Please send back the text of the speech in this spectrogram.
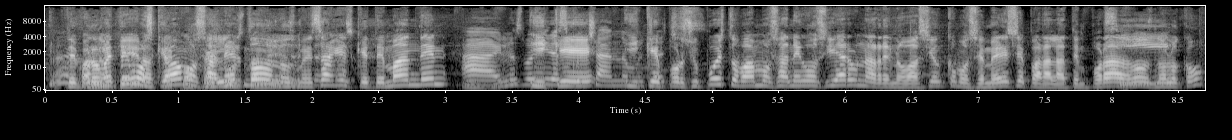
cuando prometemos quieras que te vamos a leer todos también. los mensajes que te manden. Ay, los voy a y ir que, escuchando, y que por supuesto vamos a negociar una renovación como se merece para la temporada Sí. 2, ¿no, loco?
